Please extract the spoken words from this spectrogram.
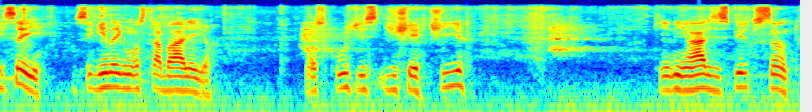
É isso aí. Seguindo aí o nosso trabalho aí, ó. Nosso curso de, de enxertia. Aqui em Linhares, Espírito Santo.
